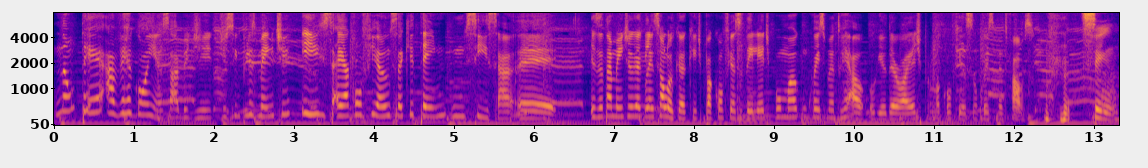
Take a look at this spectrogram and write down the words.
não ter a vergonha, sabe? De, de simplesmente ir, é a confiança que tem em si, sabe? É exatamente o que a Glenn falou, que, que, tipo, a confiança dele é tipo uma- um conhecimento real. O Gilderoy é tipo uma confiança num conhecimento falso. Sim.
